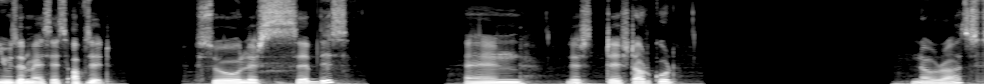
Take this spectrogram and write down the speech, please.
user message object. So let's save this. And let's test our code. Rush.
